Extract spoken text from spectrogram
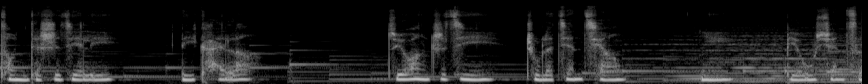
从你的世界里离开了。绝望之际。除了坚强，你别无选择。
